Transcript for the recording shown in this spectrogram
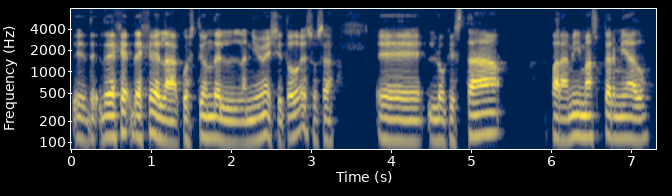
deje, deje, la cuestión de la New Age y todo eso, o sea, lo que está para mí más permeado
